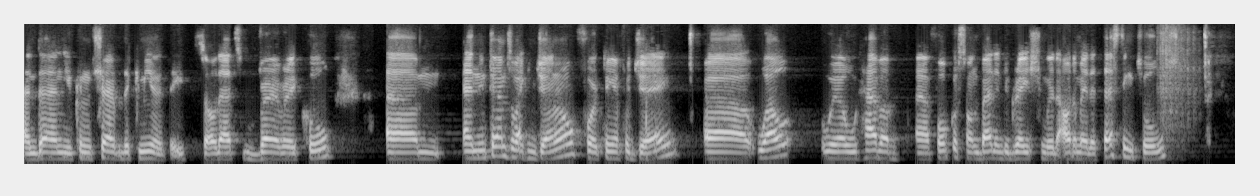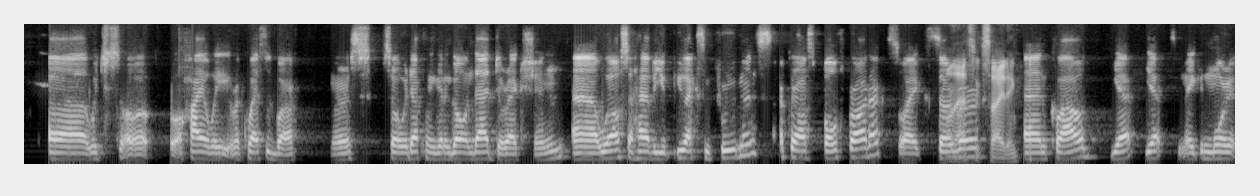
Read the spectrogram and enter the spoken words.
And then you can share with the community. So that's very, very cool. Um, and in terms of like in general for TM4J, uh, well, we'll have a, a, focus on better integration with automated testing tools, uh, which is uh, highly requested by our customers. So we're definitely going to go in that direction. Uh, we also have UX improvements across both products, like server oh, that's exciting. and cloud. Yep, yep, make it more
